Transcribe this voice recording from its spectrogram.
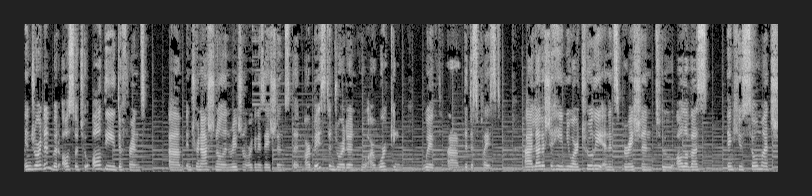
in Jordan, but also to all the different um, international and regional organizations that are based in Jordan who are working with uh, the displaced. Uh, Lara Shahin, you are truly an inspiration to all of us. Thank you so much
